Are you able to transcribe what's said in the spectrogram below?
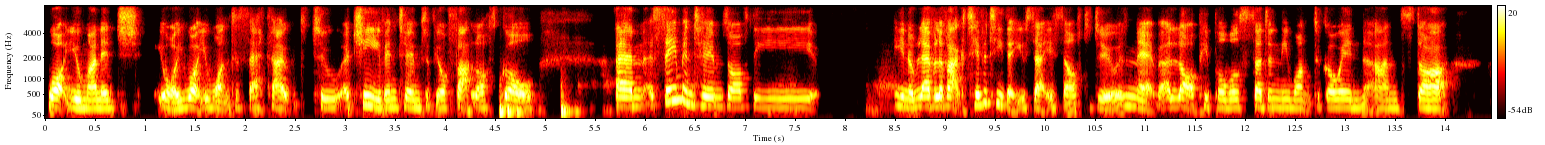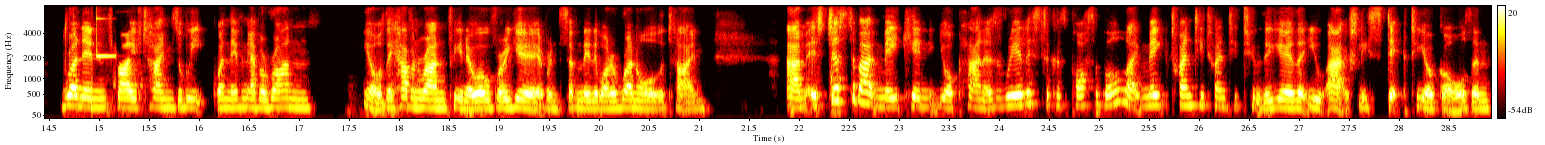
what you manage or what you want to set out to achieve in terms of your fat loss goal. Um, same in terms of the you know level of activity that you set yourself to do isn't it? A lot of people will suddenly want to go in and start running five times a week when they've never run you know they haven't run for you know over a year and suddenly they want to run all the time um, it's just about making your plan as realistic as possible. Like make 2022 the year that you actually stick to your goals. And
